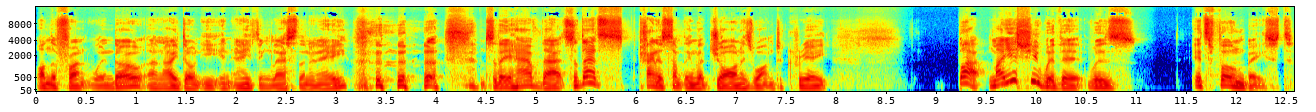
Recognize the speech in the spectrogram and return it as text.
on the front window, and I don't eat in anything less than an A. so they have that. So that's kind of something that Jon is wanting to create. But my issue with it was it's phone based.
